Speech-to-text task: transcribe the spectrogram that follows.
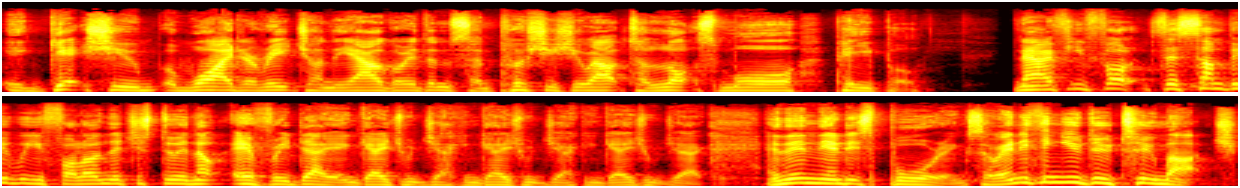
It gets you a wider reach on the algorithm, so pushes you out to lots more people. Now, if you follow, there's some people you follow and they're just doing that every day engagement jack, engagement jack, engagement jack. And in the end, it's boring. So anything you do too much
